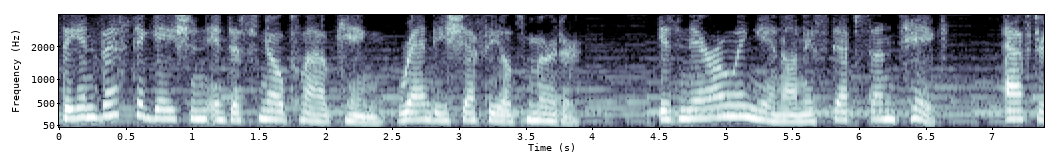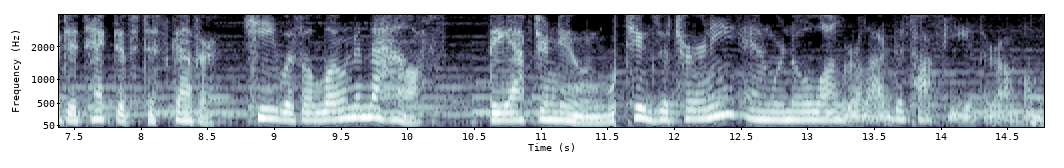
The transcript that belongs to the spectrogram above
The investigation into Snowplow King, Randy Sheffield's murder, is narrowing in on his stepson Tig after detectives discover he was alone in the house the afternoon. Tig's attorney, and we're no longer allowed to talk to either of them.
